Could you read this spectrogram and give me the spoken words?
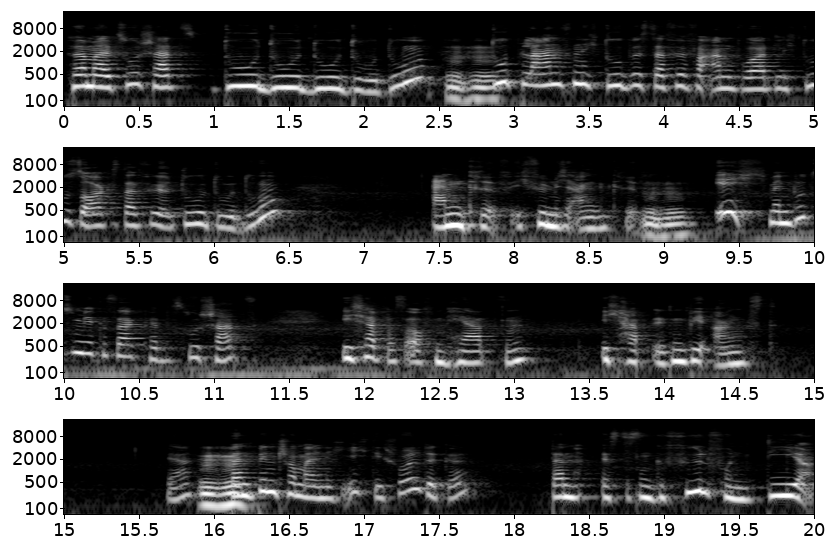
hör mal zu, Schatz, du, du, du, du, du. Du planst nicht, du bist dafür verantwortlich, du sorgst dafür, du, du, du. Angriff, ich fühle mich angegriffen. Ich, wenn du zu mir gesagt hättest, du Schatz, ich habe was auf dem Herzen, ich habe irgendwie Angst, ja, dann bin schon mal nicht ich die Schuldige, dann ist es ein Gefühl von dir.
